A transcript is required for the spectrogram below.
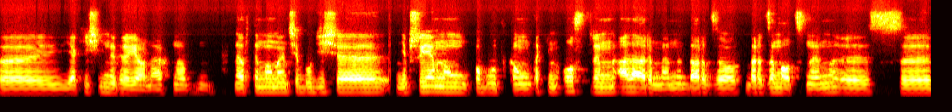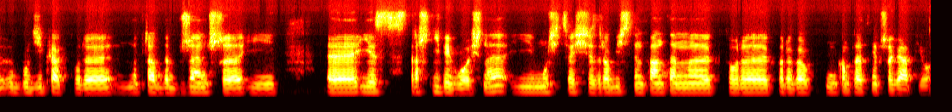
w e, jakichś innych rejonach. No, no, w tym momencie budzi się nieprzyjemną pobudką, takim ostrym alarmem, bardzo, bardzo mocnym e, z budzika, który naprawdę brzęczy i e, jest straszliwie głośny i musi coś się zrobić z tym fantem, który, którego kompletnie przegapił.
